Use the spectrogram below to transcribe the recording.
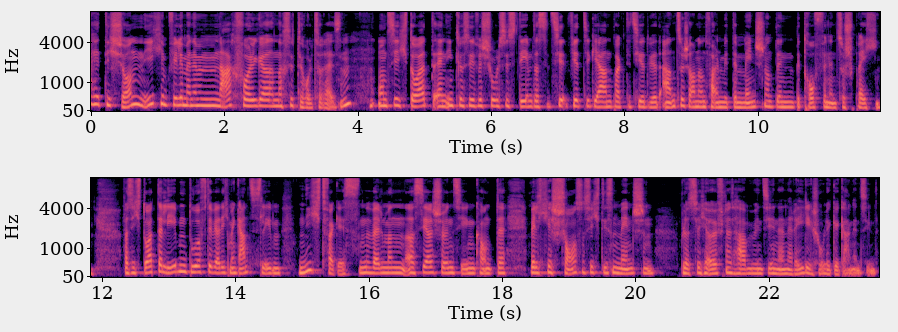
hätte ich schon. Ich empfehle meinem Nachfolger, nach Südtirol zu reisen und sich dort ein inklusives Schulsystem, das seit 40 Jahren praktiziert wird, anzuschauen und vor allem mit den Menschen und den Betroffenen zu sprechen. Was ich dort erleben durfte, werde ich mein ganzes Leben nicht vergessen, weil man äh, sehr schön sehen konnte, welche Chancen sich diesen Menschen plötzlich eröffnet haben, wenn sie in eine Regelschule gegangen sind.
